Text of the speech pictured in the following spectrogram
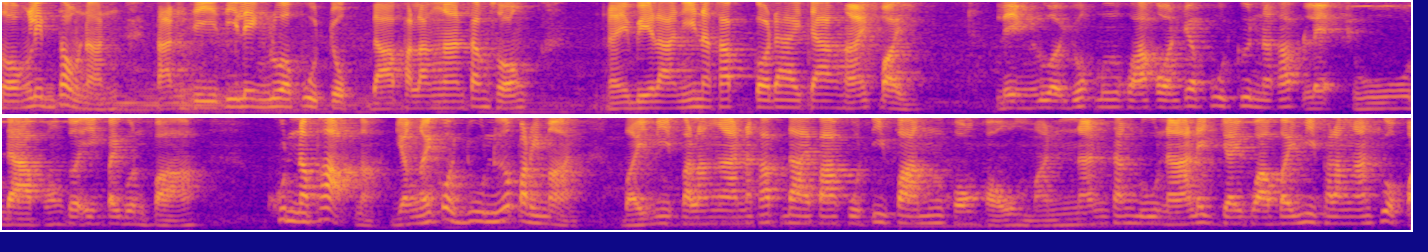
สองเล่มเท่านั้น ทันทีที่เร่งรั่วพูดจบดาบพลังงานทั้งสองในเวลานี้นะครับ ก็ได้จางหายไปเล่งรั่วยกมือขวาก่อนจะพูดขึ้นนะครับ และชูดาบของตัวเองไปบนฝา คุณภาพนะยังไงก็อยู่เหนื้อปริมาณ ใบมีดพลังงานนะครับ ได้ปรากฏที่ฝ่ามือของเขามันนั้นทั้งดูหนาและใหญ่กว่าใบมีดพลังงานทั่วไป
